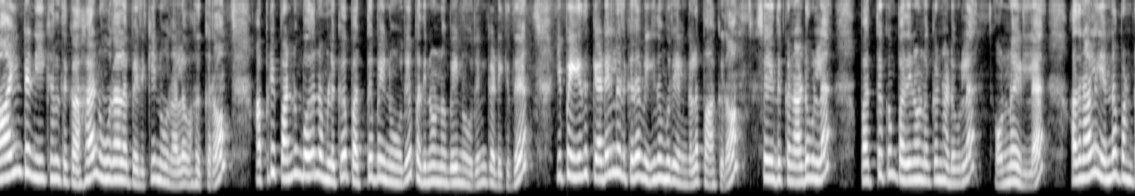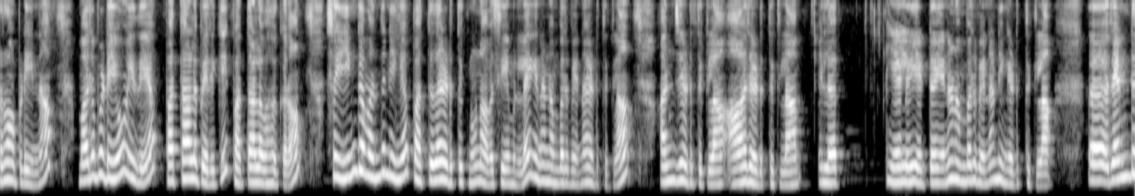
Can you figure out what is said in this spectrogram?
பாயிண்ட்டை நீக்கிறதுக்காக நூறால் பெருக்கி நூறால் வகுக்கிறோம். அப்படி பண்ணும்போது நம்மளுக்கு பத்து பை நூறு பதினொன்று பை நூறுன்னு கிடைக்குது. இப்போ இதுக்கு இடையில இருக்கிற விகிதமுறை எண்களை பார்க்குறோம். ஸோ இதுக்கு நடுவில் பத்துக்கும் பதினொன்றுக்கும் நடுவில் ஒன்றும் இல்லை. அதனால் என்ன பண்ணுறோம் அப்படின்னா மறுபடியும் இதைய பத்தால் பெருக்கி பத்தால் வகுக்கிறோம். ஸோ இங்கே வந்து நீங்கள் பத்து தான் எடுத்துக்கணும்னு அவசியம் இல்லை என்ன நம்பர் வேணால் எடுத்துக்கலாம். அஞ்சு எடுத்துக்கலாம் ஆறு எடுத்துக்கலாம் இல்லை ஏழு எட்டு என்ன நம்பர் வேணால் நீங்கள் எடுத்துக்கலாம். ரெண்டு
